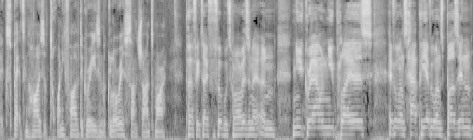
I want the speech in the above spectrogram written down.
expecting highs of 25 degrees in the glorious sunshine tomorrow. Perfect day for football tomorrow, isn't it? And new ground, new players, everyone's happy, everyone's buzzing.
